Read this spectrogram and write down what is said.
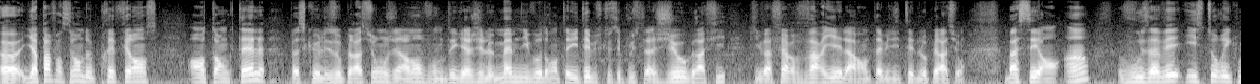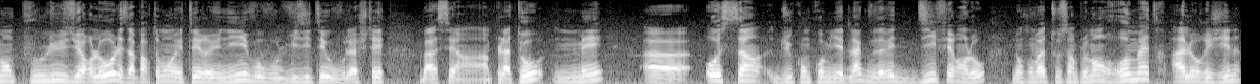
Euh, il n'y a pas forcément de préférence en tant que telle parce que les opérations généralement vont dégager le même niveau de rentabilité puisque c'est plus la géographie qui va faire varier la rentabilité de l'opération. Bah, c'est en 1, vous avez historiquement plusieurs lots, les appartements ont été réunis, vous, vous le visitez ou vous l'achetez, bah, c'est un, plateau, mais euh, au sein du compromis et de l'acte, vous avez différents lots. Donc on va tout simplement remettre à l'origine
